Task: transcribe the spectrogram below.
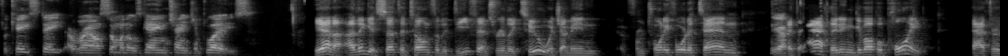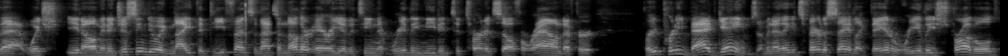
for K State around some of those game changing plays. Yeah, and I think it set the tone for the defense really too, which I mean, from 24 to 10 yeah. at the half, they didn't give up a point after that, which, you know, I mean, it just seemed to ignite the defense. And that's another area of the team that really needed to turn itself around after three pretty bad games. I mean, I think it's fair to say like they had really struggled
